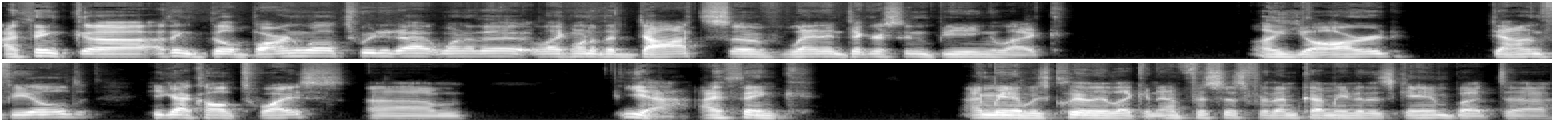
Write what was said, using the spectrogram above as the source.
I think uh, I think Bill Barnwell tweeted out one of the like one of the dots of Landon Dickerson being like a yard downfield. He got called twice. Um, yeah, I think. I mean, it was clearly like an emphasis for them coming into this game, but uh,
